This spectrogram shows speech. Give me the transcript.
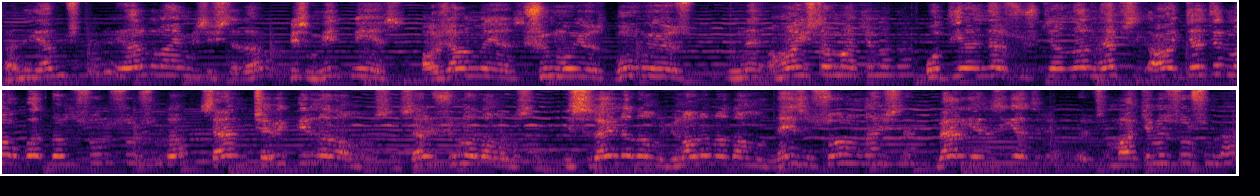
Hani gelmiş diyor yargılaymış işte da. Biz MİT miyiz? Ajan mıyız? Şu muyuz? Bu muyuz? Ne? Aha işte mahkemede. O diyenler, suçlayanların hepsi. Aha getirin avukatları soru sorsunlar. Sen Çevikbir'in adamı mısın? Sen şunun adamı mısın? İsrail adamı, Yunan'ın adamı mı? Neyse sorun da işte. Belgenizi getirin. Mahkeme sorsunlar.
